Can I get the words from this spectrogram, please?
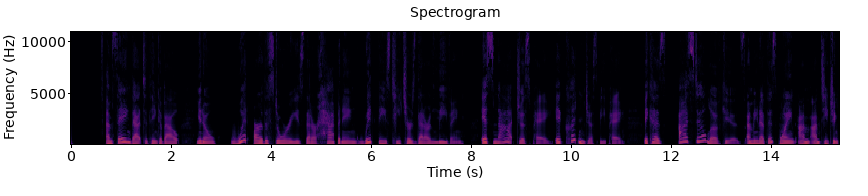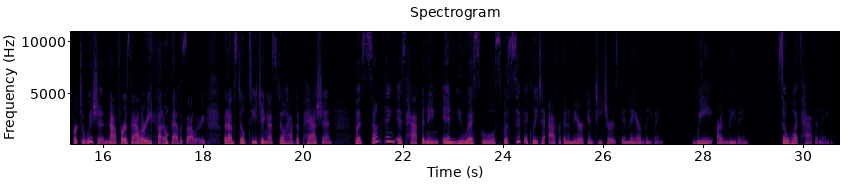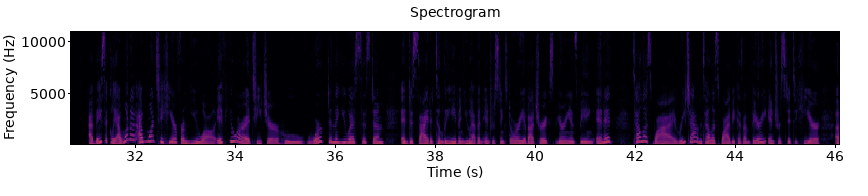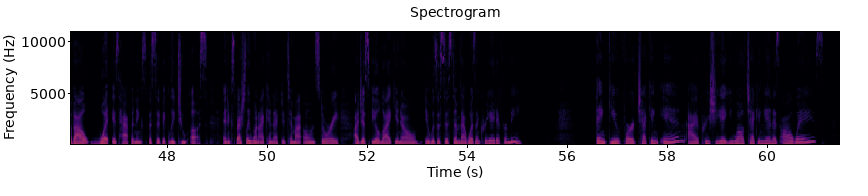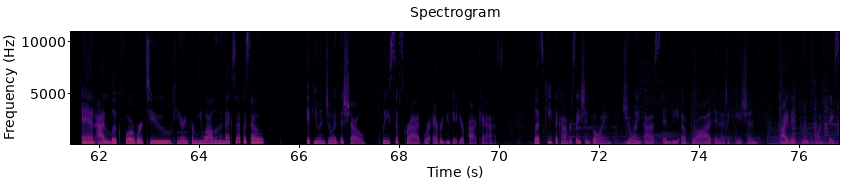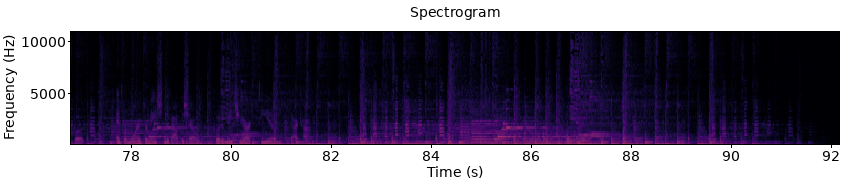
I'm saying that to think about, you know, what are the stories that are happening with these teachers that are leaving? It's not just pay. It couldn't just be pay because I still love kids. I mean, at this point, I'm I'm teaching for tuition, not for a salary. I don't have a salary, but I'm still teaching. I still have the passion. But something is happening in US schools specifically to African American teachers and they are leaving. We are leaving. So what's happening? I basically I want to I want to hear from you all. If you are a teacher who worked in the US system and decided to leave and you have an interesting story about your experience being in it, tell us why. Reach out and tell us why because I'm very interested to hear about what is happening specifically to us. And especially when I connected to my own story, I just feel like, you know, it was a system that wasn't created for me. Thank you for checking in. I appreciate you all checking in as always. And I look forward to hearing from you all in the next episode. If you enjoyed the show, please subscribe wherever you get your podcast. Let's keep the conversation going. Join us in the Abroad in Education private group on Facebook. And for more information about the show, go to matriarchdm.com.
